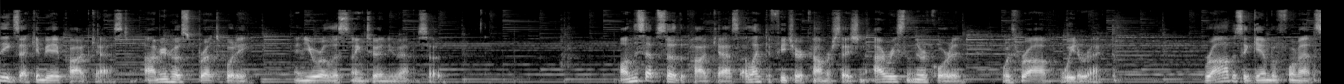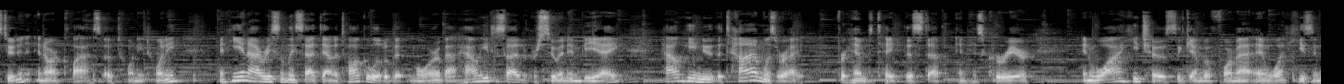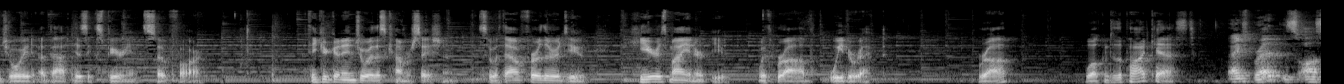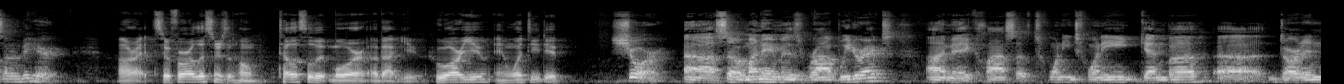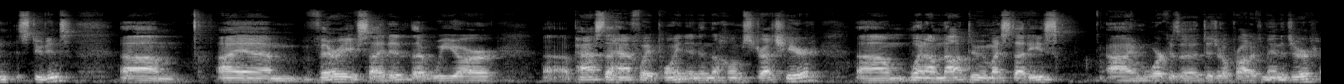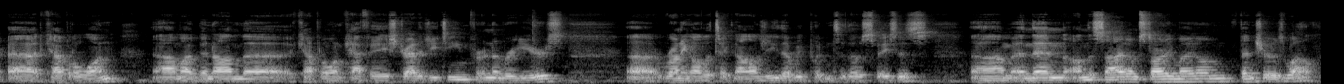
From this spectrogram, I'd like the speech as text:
the Exec MBA podcast. I'm your host, Brett Twitty, and you are listening to a new episode. On this episode of the podcast, I'd like to feature a conversation I recently recorded with Rob Wiederecht. Rob is a Gemba format student in our class of 2020, and he and I recently sat down to talk a little bit more about how he decided to pursue an MBA, how he knew the time was right for him to take this step in his career, and why he chose the Gemba format and what he's enjoyed about his experience so far. I think you're going to enjoy this conversation. So without further ado, here's my interview with Rob Wiederecht. Rob, welcome to the podcast. Thanks, Brett. It's awesome to be here. All right. So for our listeners at home, tell us a little bit more about you. Who are you and what do you do? Sure. Uh, so my name is Rob Wiederecht. I'm a class of 2020 Gemba uh, Darden student. Um, I am very excited that we are uh, past the halfway point and in the home stretch here. Um, when I'm not doing my studies, I work as a digital product manager at Capital One. Um, I've been on the Capital One Cafe strategy team for a number of years, uh, running all the technology that we put into those spaces. Um, and then on the side, I'm starting my own venture as well.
